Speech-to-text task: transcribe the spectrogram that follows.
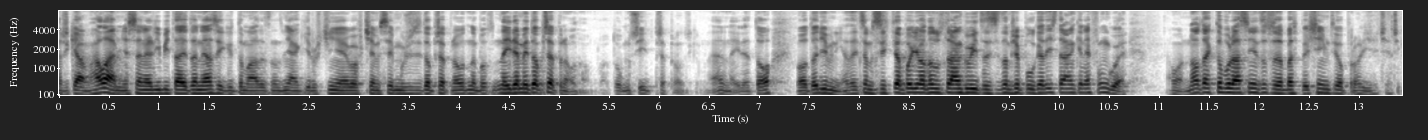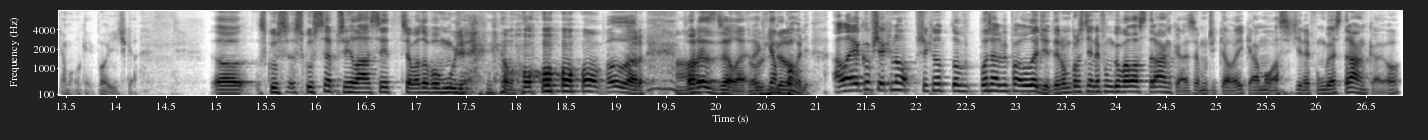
A říkám, hele, mně se nelíbí tady ten jazyk, to máte snad v nějaký ruštině, nebo v čem si můžu si to přepnout, nebo nejde mi to přepnout. No, to musí jít přepnout. Říkám, ne, nejde to, bylo to divný. A teď jsem si chtěl podívat na tu stránku víc, si tam, že půlka té stránky nefunguje. A on, no tak to bude asi něco se zabezpečením toho prohlížeče. Říkám, OK, pohodička. Uh, zkus, zkus, se přihlásit, třeba to pomůže. Pozor, Aha, podezřele. Tak říkám, pohodě. Ale jako všechno, všechno to pořád vypadalo legit, jenom prostě nefungovala stránka. Já jsem mu říkal, kámo, asi ti nefunguje stránka, jo?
